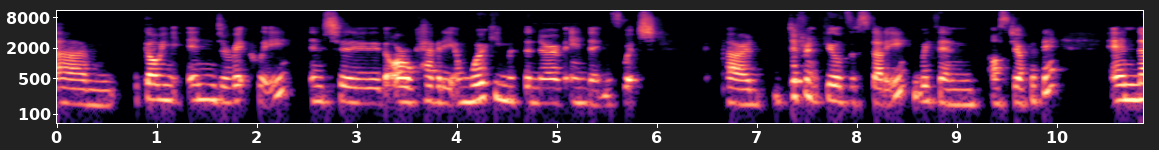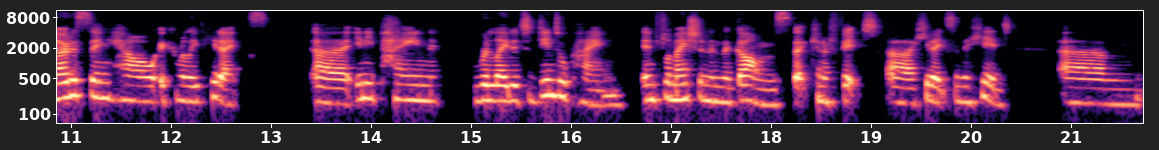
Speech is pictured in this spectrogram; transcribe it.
um, going in directly into the oral cavity and working with the nerve endings, which different fields of study within osteopathy, and noticing how it can relieve headaches, uh, any pain related to dental pain, inflammation in the gums that can affect uh, headaches in the head. Um,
